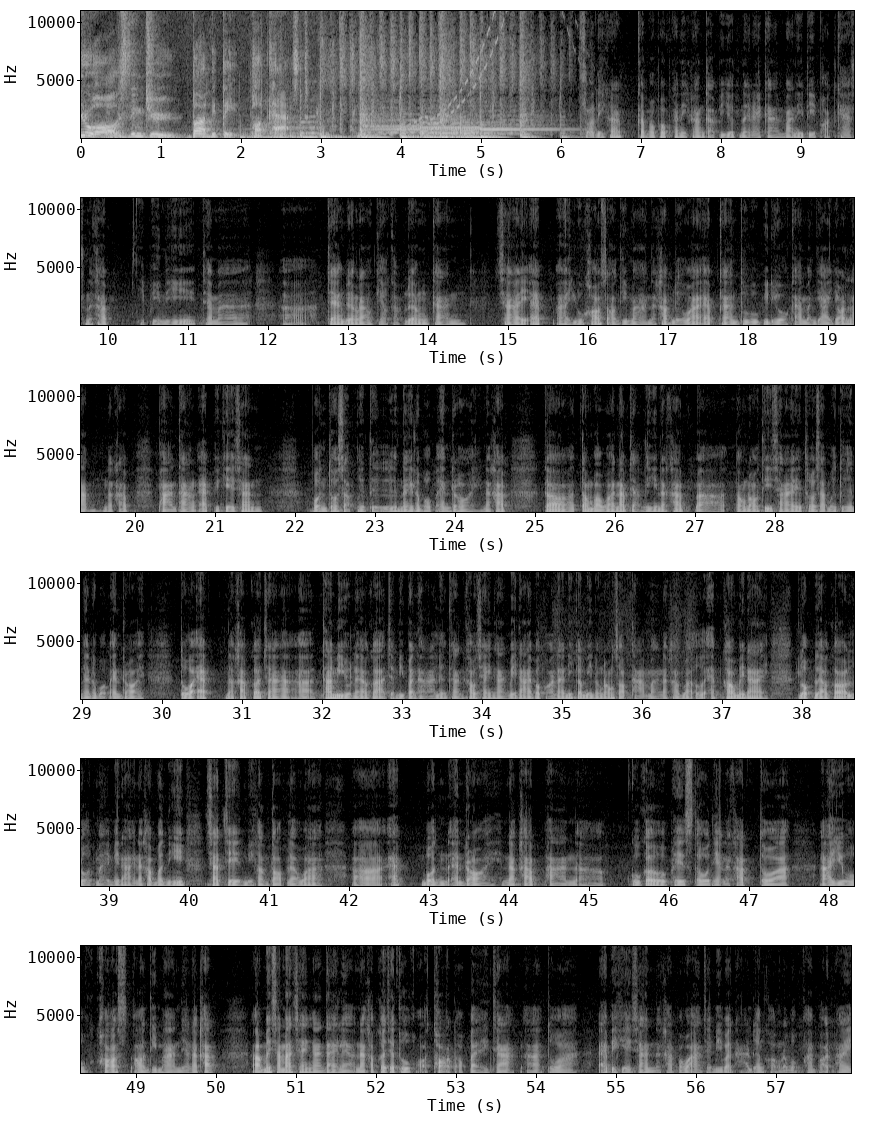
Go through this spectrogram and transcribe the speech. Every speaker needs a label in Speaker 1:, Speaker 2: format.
Speaker 1: You are listening to บ้านนิติ podcast
Speaker 2: สวัสดีครับ กลับมาพบกันอีกครั้งกับพิยุทธ์ในรายการบ้านนิติพอดแคสต์นะครับ EP นี้จะมาแจ้งเรื่องราวเกี่ยวกับเรื่องการใช้แอป RU Course on Demand นะครับ หรือว่าแอปการดูวิดีโอการบรรยายย้อนหลังนะครับ ผ่านทางแอปพลิเคชัน บนโทรศัพท์มือถือในระบบ Android นะครับ ก็ต้องบอกว่านับจากนี้นะครับน้องๆที่ใช้โทรศัพท์มือถือในระบบ Android ตัวแอปนะครับก็จะถ้ามีอยู่แล้วก็อาจจะมีปัญหาเรื่องการเข้าใช้งานไม่ได้ เพราะก่อนหน้านี้ก็มีน้องๆสอบถามมานะครับว่าเออแอปเข้าไม่ได้ ลบแล้วก็โหลดใหม่ไม่ได้นะครับ วันนี้ชัดเจนมีคำตอบแล้วว่าอแอปบน Android นะครับผ่าน Google Play Store เนี่ยนะครับตัว RU Course on Demand เนี่ยนะครับไม่สามารถใช้งานได้แล้วนะครับ ก็จะถูกถอดออกไปจากตัว แอปพลิเคชันนะครับ เพราะว่าอาจจะมีปัญหาเรื่องของระบบความปลอดภัย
